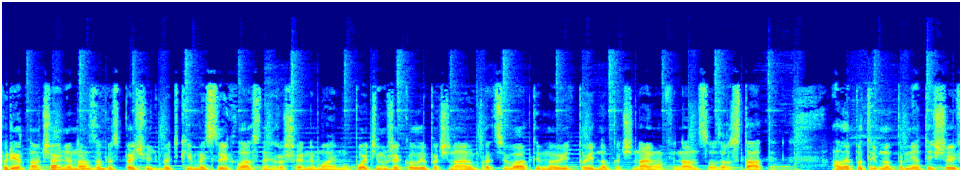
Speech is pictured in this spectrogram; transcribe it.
Період навчання нас забезпечують батьки. Ми своїх власних грошей не маємо. Потім, вже коли починаємо працювати, ми відповідно починаємо фінансово зростати. Але потрібно прийняти що й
